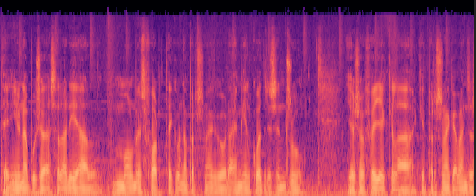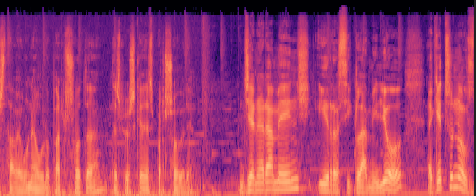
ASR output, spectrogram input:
tenia una pujada salarial molt més forta que una persona que cobrava 1.401. I això feia que la que persona que abans estava un euro per sota, després quedés per sobre generar menys i reciclar millor. Aquests són els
